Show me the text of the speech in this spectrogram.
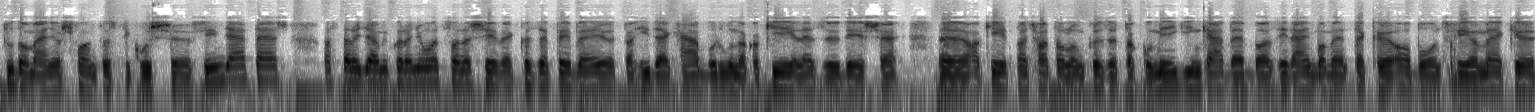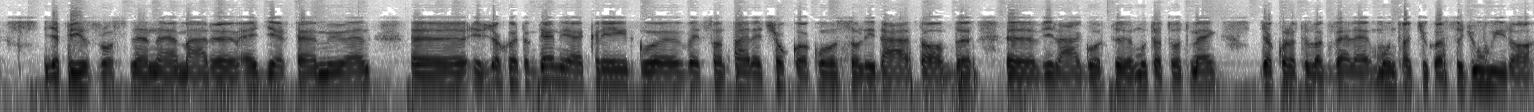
tudományos, fantasztikus filmgyártás. Aztán ugye amikor a 80-as évek közepében jött a hidegháborúnak a kiélezése, kiéleződése a két nagy hatalom között, akkor még inkább ebbe az irányba mentek a Bond filmek, ugye Pierce Brosnannel már egyértelműen, és gyakorlatilag Daniel Craig viszont már egy sokkal konszolidáltabb világot mutatott meg, gyakorlatilag vele mondhatjuk azt, hogy újra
